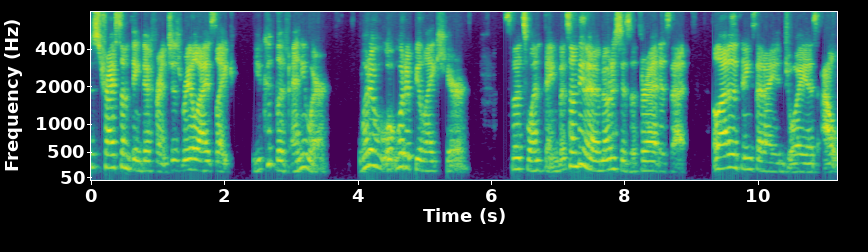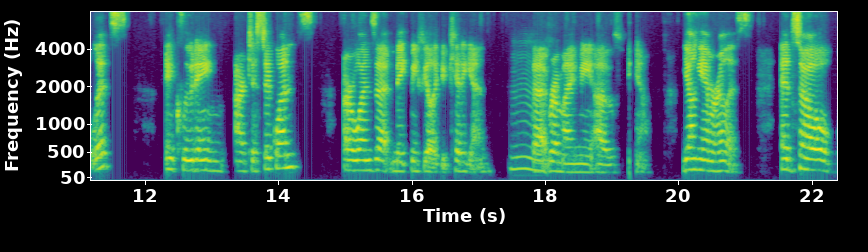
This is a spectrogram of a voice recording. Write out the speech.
just try something different. Just realize like you could live anywhere. What, it, what would it be like here? So that's one thing. But something that I've noticed as a thread is that a lot of the things that I enjoy as outlets, including artistic ones, are ones that make me feel like a kid again. Mm. That remind me of, you know, young Amarilys. And so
